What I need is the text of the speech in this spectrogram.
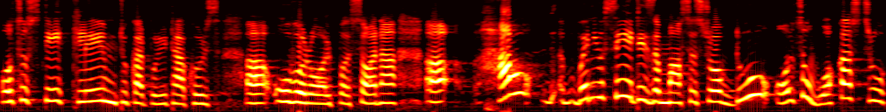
also stake claim to Karpuri Thakur's uh, overall persona. How, when you say it is a masterstroke, do also walk us through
